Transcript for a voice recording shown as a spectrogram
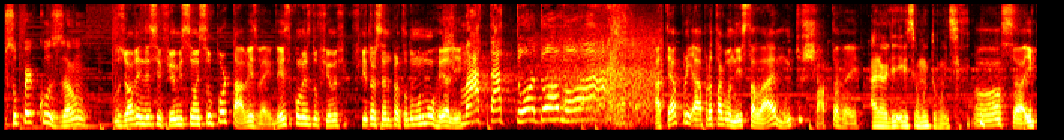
super cuzão. Os jovens desse filme são insuportáveis, velho. Desde o começo do filme, eu fiquei torcendo pra todo mundo morrer ali. Mata todo mundo! Até a, a protagonista lá é muito chata, velho. Ah, não, eles, eles são muito ruins. Nossa, e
